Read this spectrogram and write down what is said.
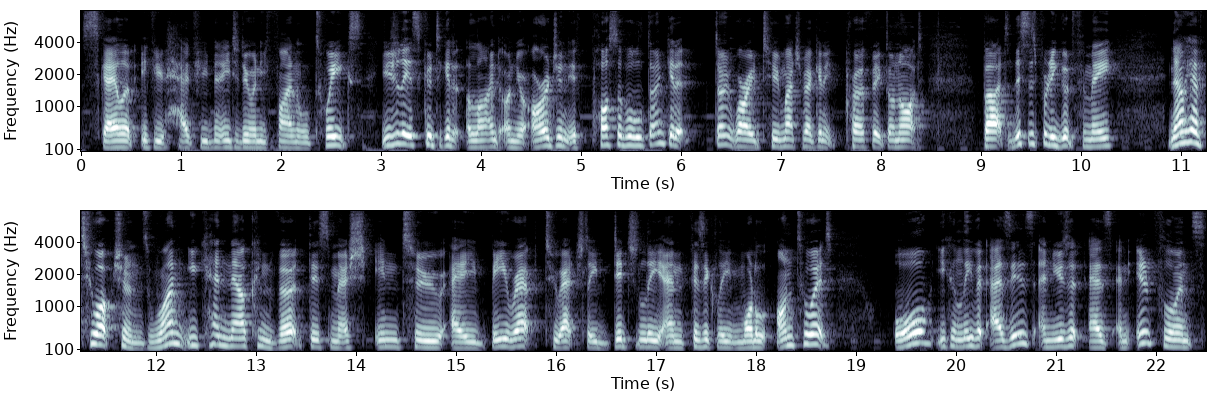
scale it if you have if you need to do any final tweaks. Usually it's good to get it aligned on your origin if possible. Don't get it don't worry too much about getting it perfect or not. But this is pretty good for me. Now we have two options. One, you can now convert this mesh into a B-rep to actually digitally and physically model onto it, or you can leave it as is and use it as an influence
